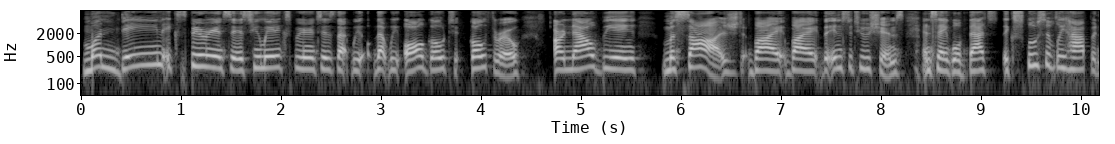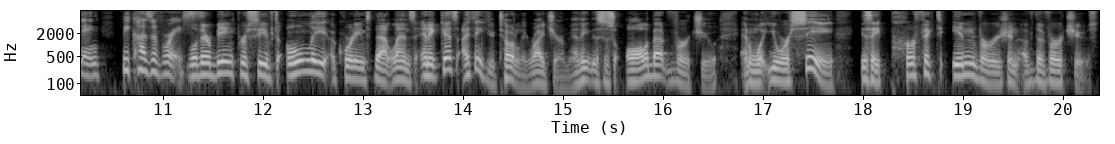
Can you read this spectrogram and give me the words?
mundane experiences, humane experiences that we that we all go to go through, are now being massaged by by the institutions and saying, well, that's exclusively happening because of race. Well, they're being perceived only according to that lens. And it gets, I think you're totally right, Jeremy. I think this is all about virtue. And what you are seeing is a perfect inversion of the virtues,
